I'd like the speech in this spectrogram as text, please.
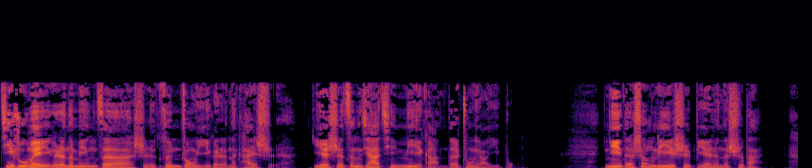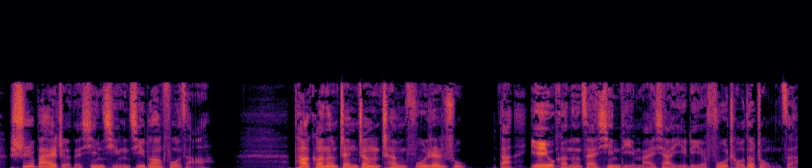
记住每一个人的名字是尊重一个人的开始，也是增加亲密感的重要一步。你的胜利是别人的失败，失败者的心情极端复杂，他可能真正臣服认输，但也有可能在心底埋下一粒复仇的种子。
